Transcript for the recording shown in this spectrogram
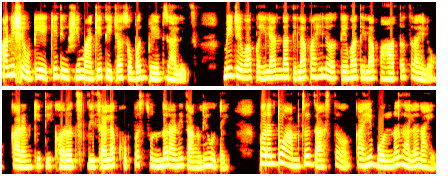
आणि शेवटी एके दिवशी माझी तिच्यासोबत भेट झालीच. मी जेव्हा पहिल्यांदा तिला पाहिलं तेव्हा तिला पाहतच राहिलो. कारण की ती खरंच दिसायला खूपच सुंदर आणि चांगली होते. परंतु आमचं जास्त काही बोलणं झालं नाही.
